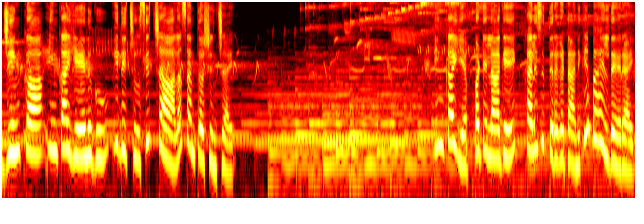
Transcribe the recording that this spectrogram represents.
జింక ఇంకా ఏనుగు ఇది చూసి చాలా సంతోషించాయి. ఇంకా ఎప్పటిలాగే కలిసి తిరగటానికి బయలుదేరాయి.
